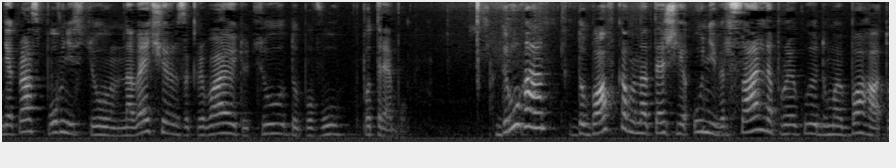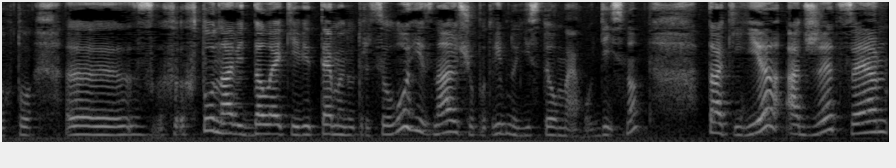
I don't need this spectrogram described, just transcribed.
якраз повністю на вечір закривають оцю добову потребу. Друга добавка, вона теж є універсальна, про яку я думаю, багато хто, е, хто навіть далекий від теми нутриціології, знають, що потрібно їсти омегу. Дійсно. Так і є, адже це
